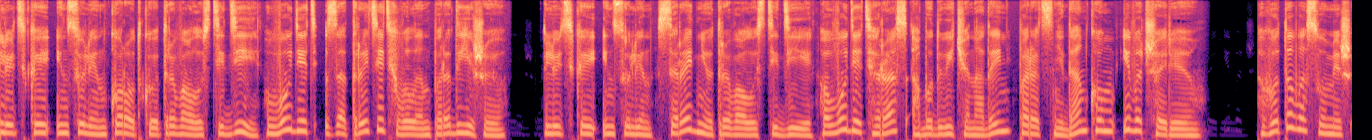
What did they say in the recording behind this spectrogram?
Людський інсулін короткої тривалості дії вводять за 30 хвилин перед їжею. Людський інсулін середньої тривалості дії вводять раз або двічі на день перед сніданком і вечерєю. Готова суміш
